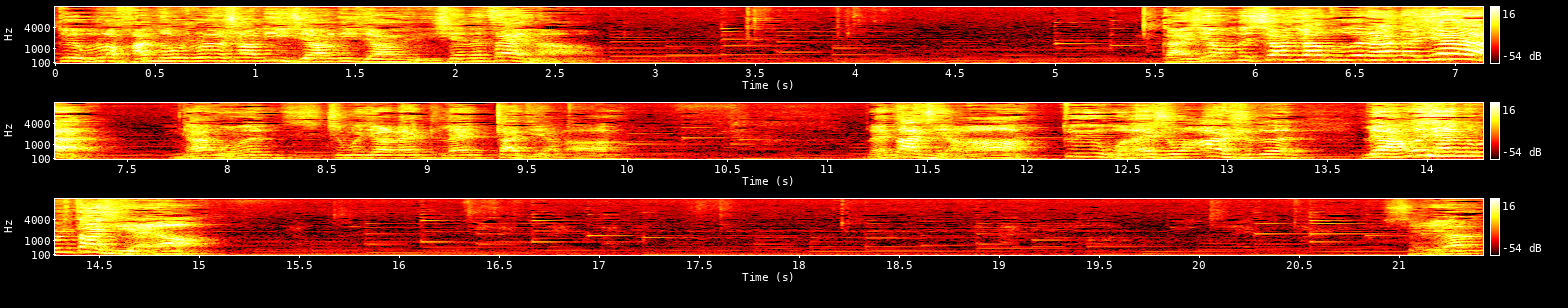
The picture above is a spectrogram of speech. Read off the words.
对我们老韩头说要上丽江，丽江你现在在呢？感谢我们的香香土特产，感谢！你看我们直播间来来大姐了啊，来大姐了啊！对于我来说，二十个两块钱都是大姐呀。谁呀？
